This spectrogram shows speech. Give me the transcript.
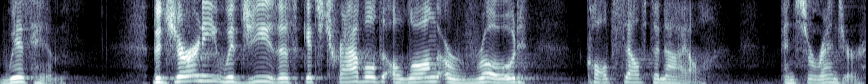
with him. The journey with Jesus gets traveled along a road called self denial and surrender.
